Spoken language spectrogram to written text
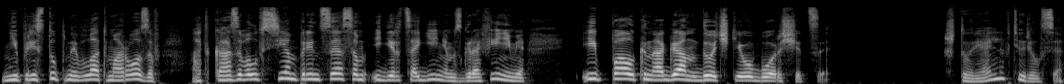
Неприступный Влад Морозов отказывал всем принцессам и герцогиням с графинями и пал к ногам дочки уборщицы». «Что, реально втюрился?»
